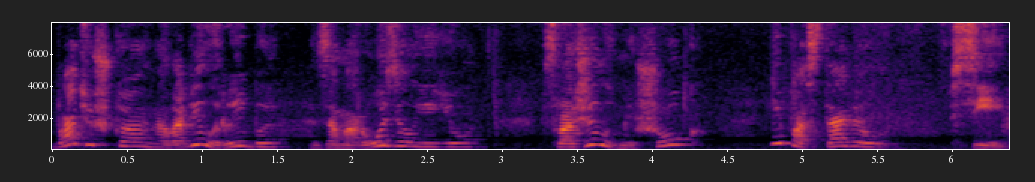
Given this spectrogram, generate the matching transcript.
Батюшка наловил рыбы, заморозил ее, сложил в мешок и поставил в сене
